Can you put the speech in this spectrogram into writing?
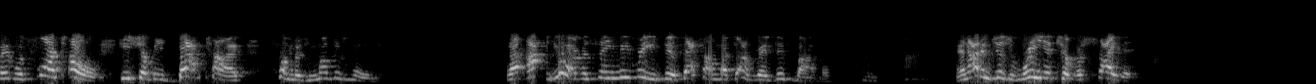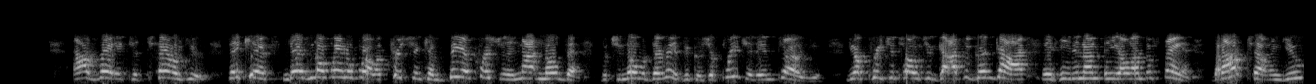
it was foretold, he shall be baptized from his mother's womb. Now, I, you haven't seen me read this. That's how much I've read this Bible. And I didn't just read it to recite it. I read it to tell you. They can't, there's no way in the world a Christian can be a Christian and not know that. But you know what there is because your preacher didn't tell you. Your preacher told you God's a good God and he didn't, he'll understand. But I'm telling you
